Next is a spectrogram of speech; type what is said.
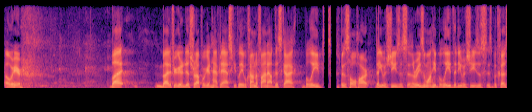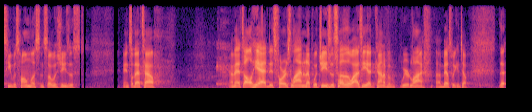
over here. But, but if you're going to disrupt, we're going to have to ask you to leave. We'll come to find out this guy believed with his whole heart that he was Jesus. And the reason why he believed that he was Jesus is because he was homeless and so was Jesus. And so that's how and that's all he had as far as lining up with Jesus. Otherwise, he had kind of a weird life, uh, best we can tell. The,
